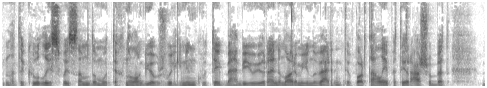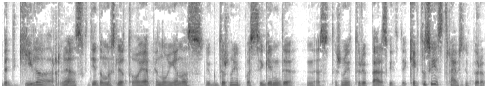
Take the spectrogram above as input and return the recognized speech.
na, tokių laisvai samdomų technologijų apžvalgininkų. Taip, be abejo, yra, nenorime jų nuvertinti, portalai apie tai rašo, bet, bet gilio, ar ne, skaitydamas Lietuvoje apie naujienas, juk dažnai pasigendi, nes dažnai turi perskaityti. Kiek tu su jais straipsnių per,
